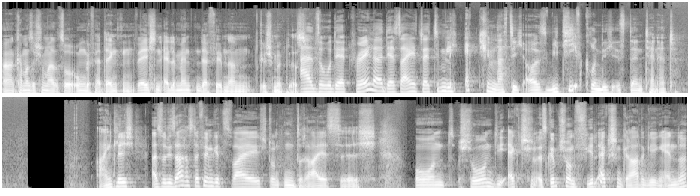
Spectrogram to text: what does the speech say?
Äh, kann man sich schon mal so ungefähr denken, welchen Elementen der Film dann geschmückt ist. Also der Trailer, der sah jetzt ja ziemlich actionlastig aus. Wie tiefgründig ist denn Tenet? Eigentlich, also die Sache ist, der Film geht 2 Stunden 30 und schon die Action, es gibt schon viel Action, gerade gegen Ende.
